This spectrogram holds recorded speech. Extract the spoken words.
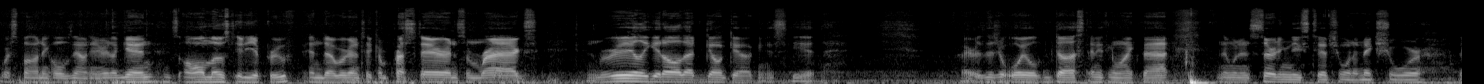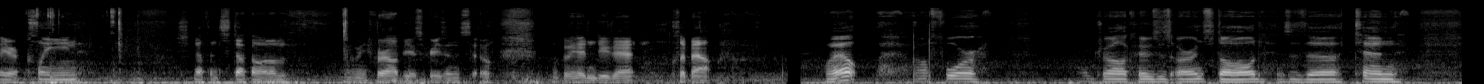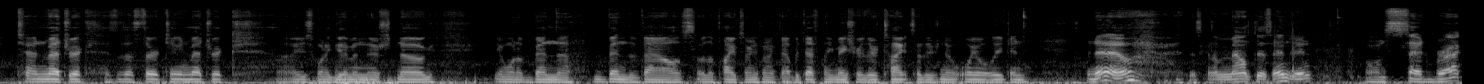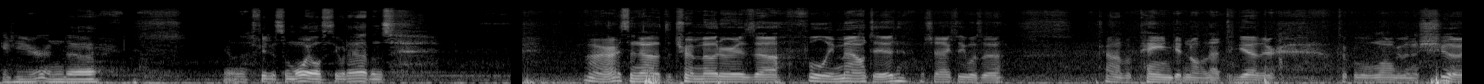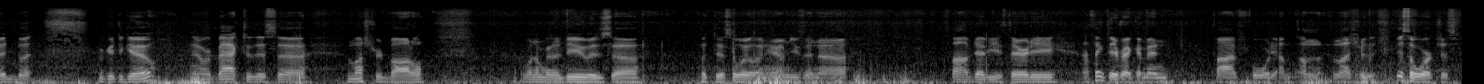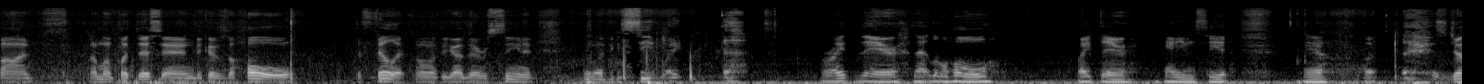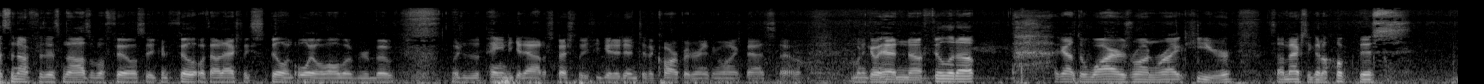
corresponding holes down here. And again, it's almost idiot proof, and uh, we're gonna take compressed air and some rags and really get all that gunk out. Can you see it? residual oil, dust, anything like that. And then when inserting these tips, you wanna make sure they are clean. There's nothing stuck on them. I mean, for obvious reasons, so we'll go ahead and do that. Clip out. Well, all four hydraulic hoses are installed. This is a 10, 10 metric. This is a 13 metric. Uh, you just want to get them in there snug. You don't want to bend the bend the valves or the pipes or anything like that, but definitely make sure they're tight so there's no oil leaking. For now, just gonna mount this engine on said bracket here and uh, Gonna feed it some oil, see what happens. Alright, so now that the trim motor is uh, fully mounted, which actually was a kind of a pain getting all that together. Took a little longer than it should, but we're good to go. Now we're back to this uh, mustard bottle. What I'm going to do is uh, put this oil in here. I'm using uh, 5W30. I think they recommend 540. I'm, I'm not sure. This will work just fine. I'm gonna put this in because the hole to fill it, I don't know if you guys have ever seen it. I don't know if you can see it right, right there, that little hole, right there. You can't even see it. Yeah, but it's just enough for this nozzle to fill so you can fill it without actually spilling oil all over your boat, which is a pain to get out, especially if you get it into the carpet or anything like that. So I'm gonna go ahead and uh, fill it up. I got the wires run right here. So I'm actually gonna hook this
